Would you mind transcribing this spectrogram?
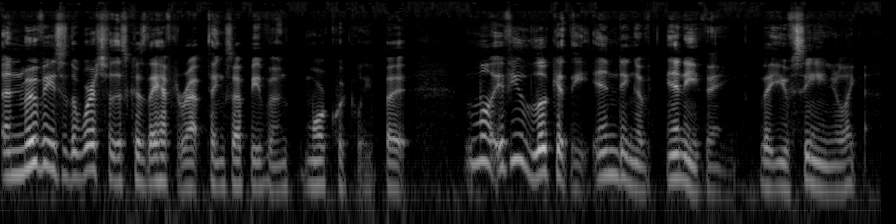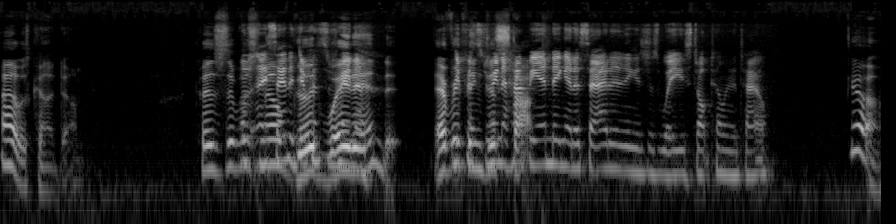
and movies are the worst for this because they have to wrap things up even more quickly. But well, if you look at the ending of anything that you've seen, you're like, ah, that was kind of dumb. Because there was they no good way to end it. Everything difference between just a happy stopped. ending and a sad ending is just where you stop telling the tale. Yeah,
